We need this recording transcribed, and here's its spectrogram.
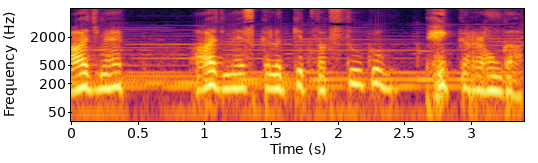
आज मैं आज मैं इस कलंकित वस्तु को फेंक कर रहूँगा।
